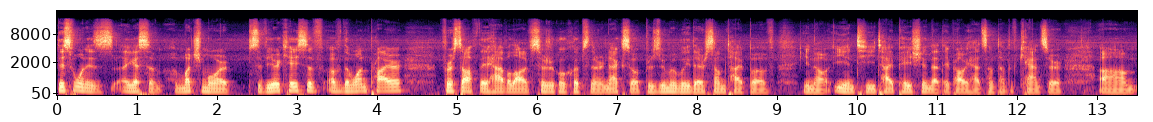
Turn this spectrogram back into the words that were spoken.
This one is, I guess, a, a much more severe case of, of the one prior. First off, they have a lot of surgical clips in their neck, so presumably they're some type of, you know, ENT type patient that they probably had some type of cancer. Um,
